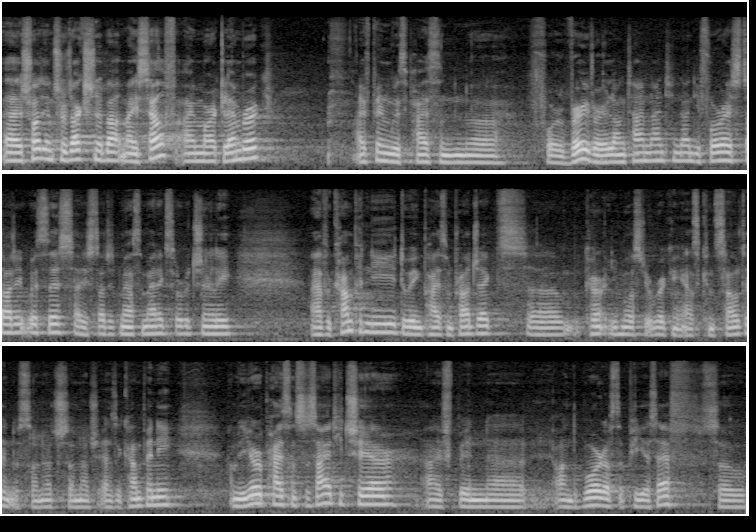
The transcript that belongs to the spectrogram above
A short introduction about myself. I'm Marc Lemburg. I've been with Python uh, for a very, very long time. 1994 I started with this. I studied mathematics originally. I have a company doing Python projects, uh, currently mostly working as consultant, so not so much as a company. I'm the EuroPython Society Chair. I've been uh, on the board of the PSF, so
